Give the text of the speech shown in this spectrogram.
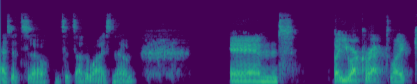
as it's so as it's otherwise known. And but you are correct. Like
